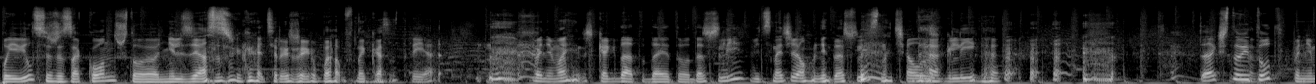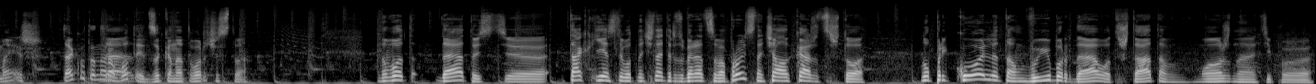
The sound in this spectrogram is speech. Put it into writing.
появился же закон, что нельзя сжигать рыжих баб на костре. Понимаешь, когда-то до этого дошли, ведь сначала не дошли, сначала жгли. Так что и тут, понимаешь, так вот оно работает, законотворчество. Ну вот, да, то есть э, так, если вот начинать разбираться в вопросе, сначала кажется, что ну прикольно, там выбор, да, вот штатам можно, типа,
